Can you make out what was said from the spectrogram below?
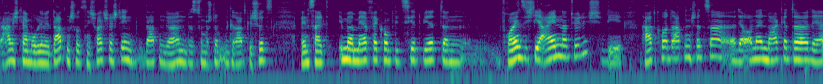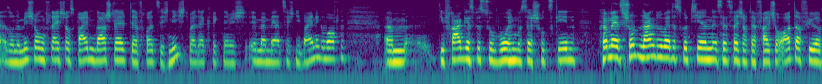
habe ich kein Problem mit Datenschutz, nicht falsch verstehen. Daten gehören bis zu einem bestimmten Grad geschützt. Wenn es halt immer mehr verkompliziert wird, dann freuen sich die einen natürlich, die Hardcore-Datenschützer. Äh, der Online-Marketer, der so eine Mischung vielleicht aus beiden darstellt, der freut sich nicht, weil der kriegt nämlich immer mehr zwischen die Beine geworfen. Ähm, die Frage ist, bis zu wohin muss der Schutz gehen? Können wir jetzt stundenlang darüber diskutieren? Ist jetzt vielleicht auch der falsche Ort dafür?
